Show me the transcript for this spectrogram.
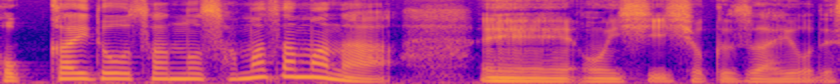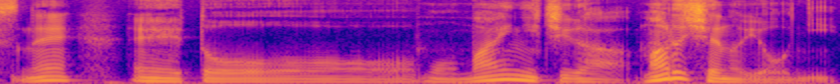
北海道産のさまざまな、えー、美味しい食材をですね、えーともう毎日がマルシェのように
